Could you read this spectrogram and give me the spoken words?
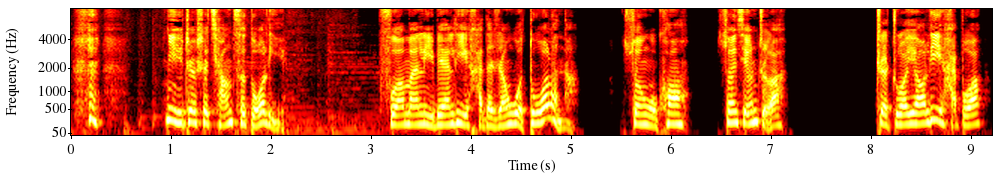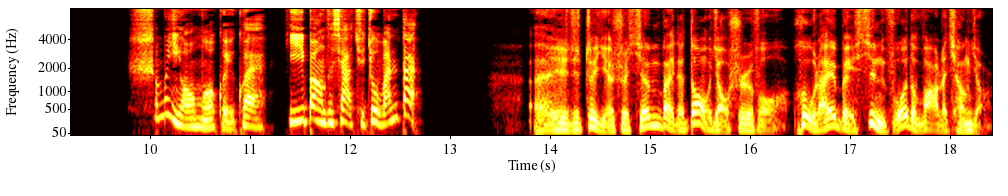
哼，你这是强词夺理！佛门里边厉害的人物多了呢，孙悟空、孙行者，这捉妖厉害不？”什么妖魔鬼怪，一棒子下去就完蛋。哎，这这也是先拜的道教师傅，后来被信佛的挖了墙角。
